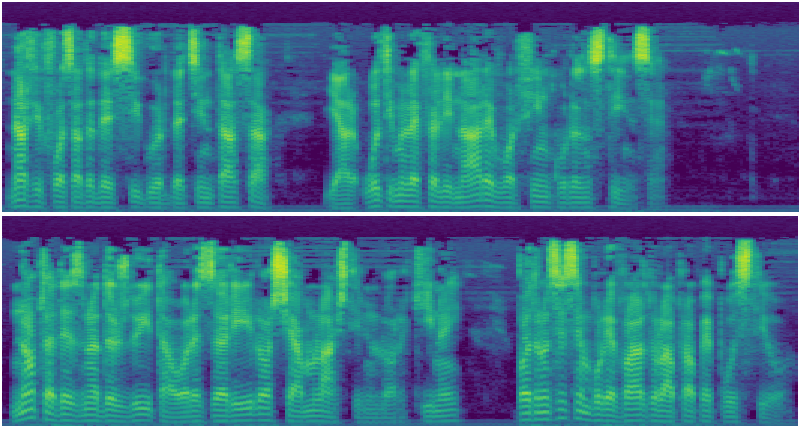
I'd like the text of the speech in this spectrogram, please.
n-ar fi fost atât de sigur de ținta sa, iar ultimele felinare vor fi în curând stinse. Noaptea deznădăjduită a orezăriilor și a mlaștinilor Chinei pătrunsese în bulevardul aproape pustiu.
